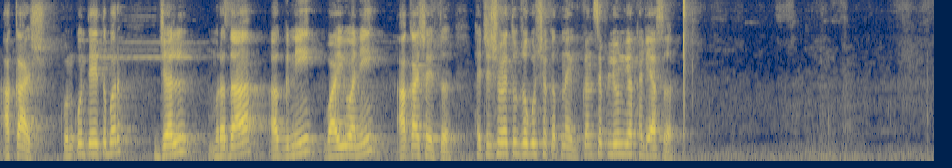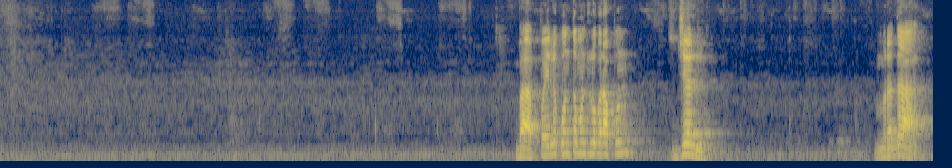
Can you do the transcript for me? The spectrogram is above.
आकाश. कोणकोणते आहेत बरं? जल मृदा अग्नी वायू आणि आकाश आहेत. ह्याच्याशिवाय तू जगू शकत नाही. कन्सेप्ट लिहून घ्या खाली असं. बा पहिलं कोणतं म्हटलो बरं आपण? जल मृदा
